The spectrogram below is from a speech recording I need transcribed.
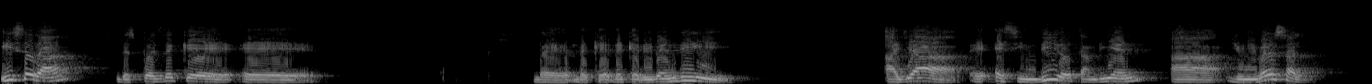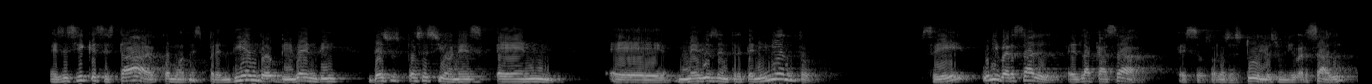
y se da después de que, eh, de, que, de que Vivendi haya eh, escindido también a Universal es decir, que se está como desprendiendo Vivendi de sus posesiones en eh, medios de entretenimiento. ¿Sí? Universal es la casa, esos son los estudios Universal,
